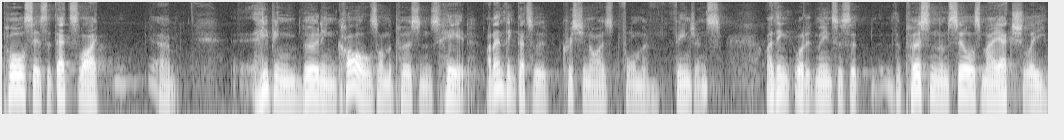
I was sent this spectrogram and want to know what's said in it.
Paul says that that's like um, heaping burning coals on the person's head. I don't think that's a Christianized form of vengeance. I think what it means is that the person themselves may actually,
